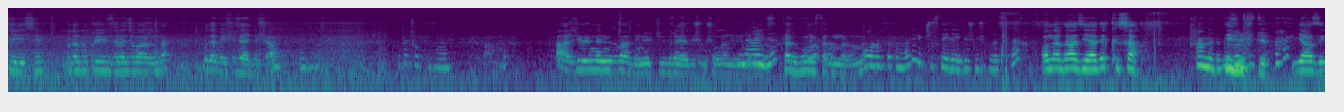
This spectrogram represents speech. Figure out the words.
serisi. Bu da 900 lira civarında. Bu da 550 şu an. Bu da çok güzel. Harici ürünlerimiz var yine 300 liraya düşmüş olan ürünlerimiz. aynı. Tabii bonus takımlar onlar. Bornoz takımları 300 TL'ye düşmüş burası da. Onlar daha ziyade kısa, Anladım. diz Uzun. üstü, yazı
